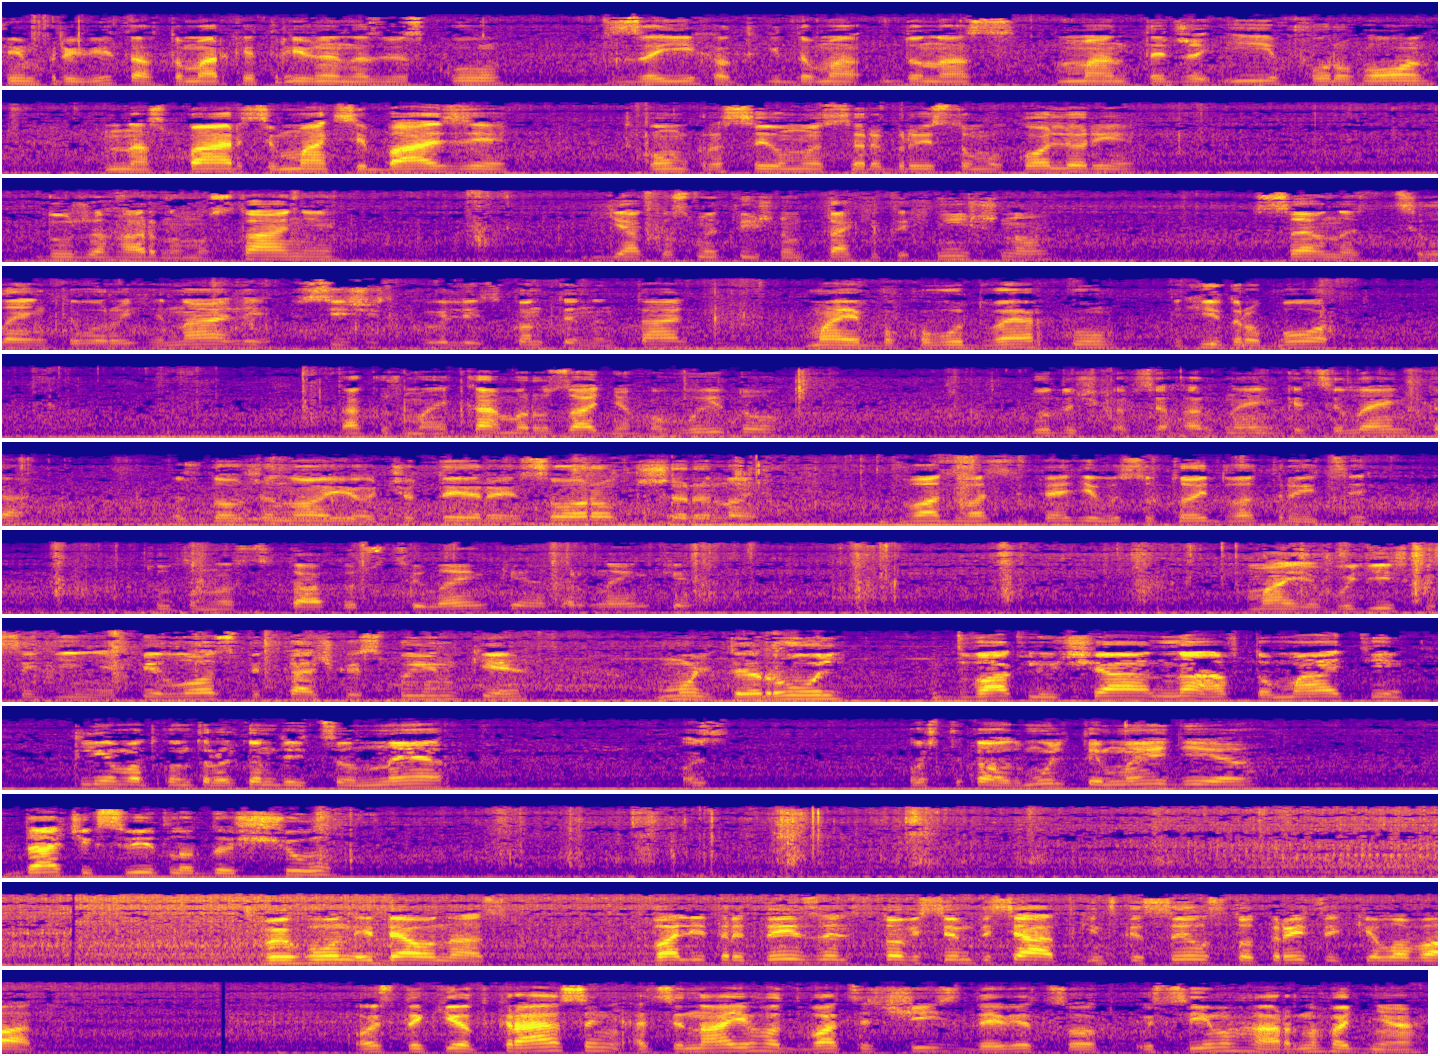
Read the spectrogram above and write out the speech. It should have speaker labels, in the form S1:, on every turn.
S1: Всім привіт, автомаркет Рівне на зв'язку. Заїхав такий до, до нас Манте GI, фургон на спарсі, в Максі базі, в такому красивому серебристому кольорі, в дуже гарному стані, як косметичному, так і технічно. Все в нас ціленьке в оригіналі, всі шість коліс Continental, має бокову дверку, гідроборд. Також має камеру заднього виду. Будочка вся гарненька, ціленька. З довжиною 4,40, шириною 2,25 і висотою 2,30. Тут у нас також ціленьке, гарненьке. Має водійське сидіння, пілот з підкачкою спинки, мультируль, два ключа на автоматі, клімат-контроль, кондиціонер. Ось, ось така от мультимедіа, датчик світла дощу. Двигун іде у нас 2 літри дизель, 180 кінських сил, 130 кВт. Ось такий от красень, а ціна його 26 900. Усім гарного дня!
